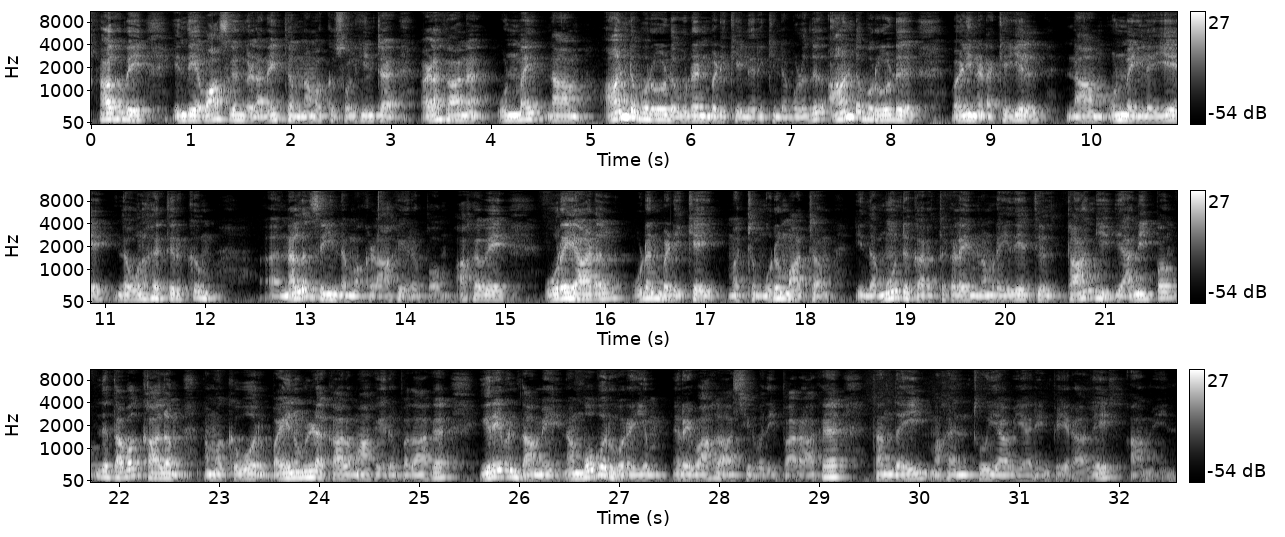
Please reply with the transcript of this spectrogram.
ஆகவே இந்திய வாசகங்கள் அனைத்தும் நமக்கு சொல்கின்ற அழகான உண்மை நாம் ஆண்டவரோடு உடன்படிக்கையில் இருக்கின்ற பொழுது ஆண்டவரோடு வழி நடக்கையில் நாம் உண்மையிலேயே இந்த உலகத்திற்கும் நல்லது செய்கின்ற மக்களாக இருப்போம். ஆகவே உரையாடல் உடன்படிக்கை மற்றும் உருமாற்றம் இந்த மூன்று கருத்துக்களையும் நம்முடைய இதயத்தில் தாங்கி தியானிப்போம். இந்த தவக்காலம் நமக்கு ஓர் பயனுள்ள காலமாக இருப்பதாக இறைவன் தாமே நம் ஒவ்வொருவரையும் நிறைவாக ஆசீர்வதிப்பாராக. தந்தை மகன் தூயாவியாரின் பெயராலே ஆமேன்.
